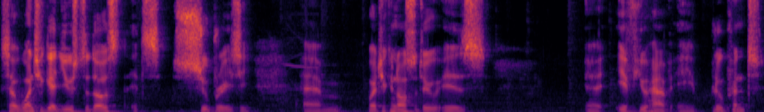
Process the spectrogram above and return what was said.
So once you get used to those, it's super easy. Um, what you can also do is, uh, if you have a blueprint,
